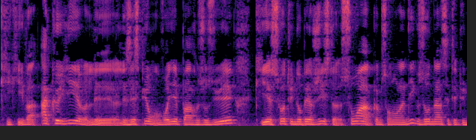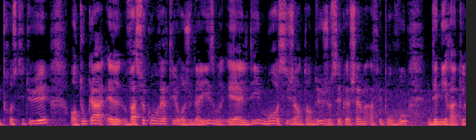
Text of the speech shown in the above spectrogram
qui, qui, va accueillir les, les, espions envoyés par Josué, qui est soit une aubergiste, soit, comme son nom l'indique, Zona, c'était une prostituée. En tout cas, elle va se convertir au judaïsme et elle dit, moi aussi j'ai entendu, je sais qu'Hachem a fait pour vous des miracles.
